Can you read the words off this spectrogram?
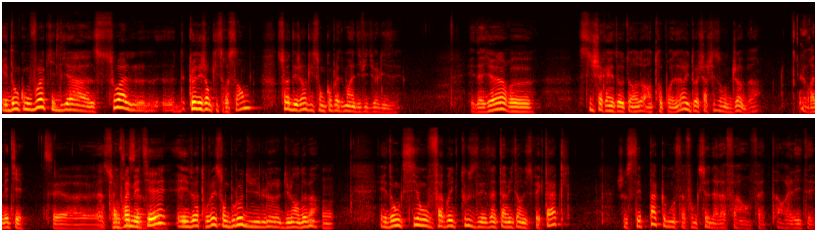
Et donc on voit qu'il y a soit que des gens qui se ressemblent, soit des gens qui sont complètement individualisés. Et d'ailleurs, euh, si chacun est entrepreneur, il doit chercher son job. Hein. Le vrai métier. C'est euh, son vrai métier, et il doit trouver son boulot du, lendemain. Mm. Et donc, si on fabrique tous des intermittents du spectacle, je ne sais pas comment ça fonctionne à la fin, en fait, en réalité.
